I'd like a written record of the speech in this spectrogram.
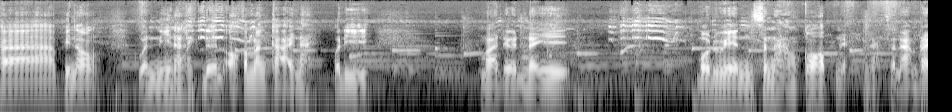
ครับพี่น้องวันนี้นะเล็กเดินออกกำลังกายนะพอดีมาเดินในบริเวณสนามกอล์ฟเนี่ยนะสนามไร้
